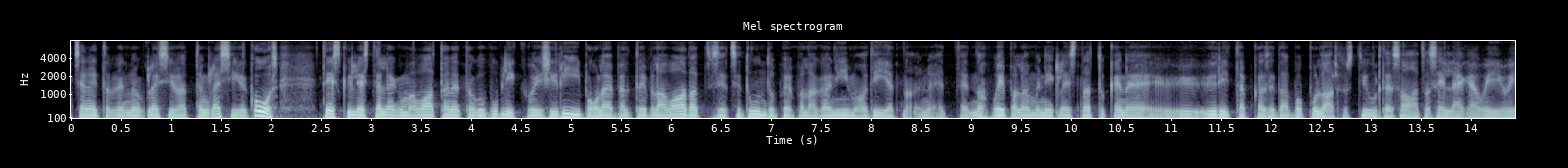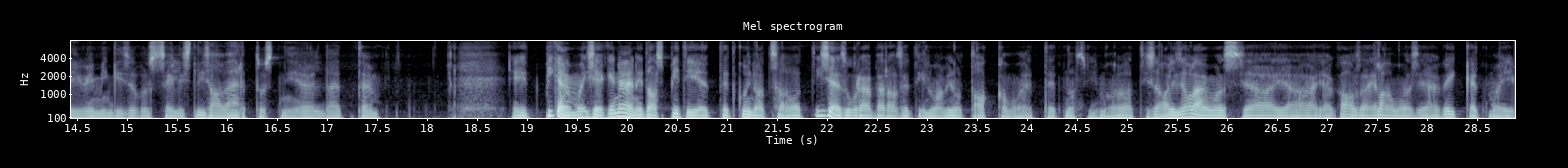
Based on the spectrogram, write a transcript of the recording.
see näitab, et nagu klassijuhataja on klassiga koos, teisest küljest jälle, kui ma vaatan, et nagu publiku või žürii poole pealt võib-olla vaadates, et see tundub võib-olla ka niimoodi, et noh, et, et noh, võib-olla mõni klass natukene üritab ka seda populaarsust juurde saada sellega või, või, või mingisugust sellist lisaväärtust nii-öelda, et et pigem ma isegi näen edaspidi, et, et kui nad saavad ise suurepäraselt ilma minuta hakkama, et, et noh, siis ma olen alati saalis olemas ja, ja, ja kaasa elamas ja kõik, et ma ei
